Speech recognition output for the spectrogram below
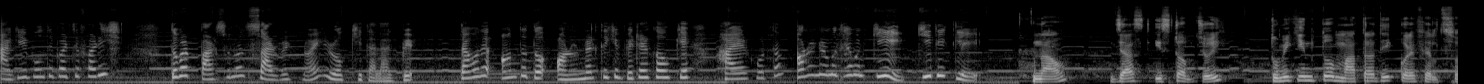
আগেই বলতে পারতে পারিস? তোমার পার্সোনাল সার্ভেন্ট নয় রক্ষিতা লাগবে। তাহলে অন্তত অনন্যার থেকে বেটার কাউকে হায়ার করতাম? অনন্যার মধ্যে এমন কি? কি দেখলে? Now just stop Jui. তুমি কিন্তু মাত্রাধিক করে ফেলছো।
